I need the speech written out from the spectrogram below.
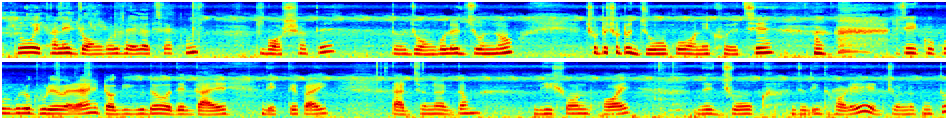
এত এখানে জঙ্গল হয়ে গেছে এখন বর্ষাতে। তো জঙ্গলের জন্য ছোট ছোট জোঁকও অনেক হয়েছে। যেই কুকুরগুলো ঘুরে বেড়ায়, ডগিগুলো ওদের গায়ে দেখতে পাই। তার জন্য একদম ভীষণ ভয় যে জোঁক যদি ধরে, এর জন্য কিন্তু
